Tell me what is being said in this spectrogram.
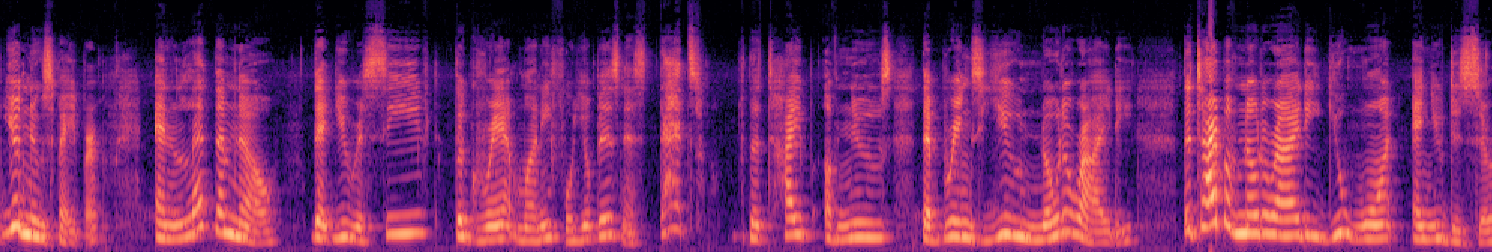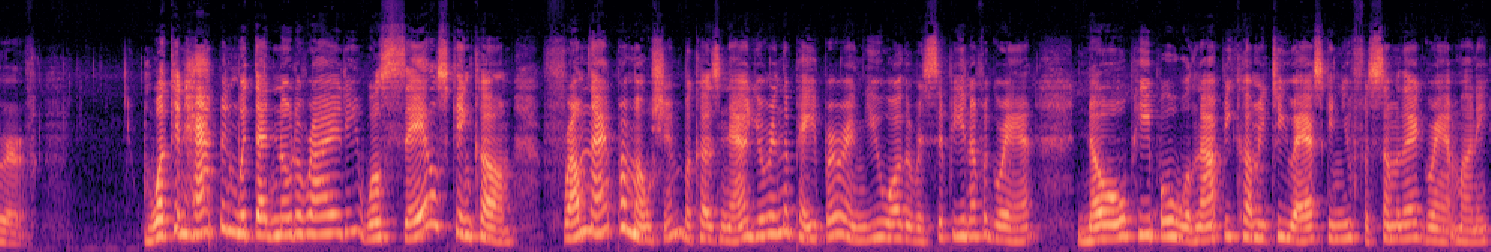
your newspaper, and let them know that you received the grant money for your business. That's the type of news that brings you notoriety, the type of notoriety you want and you deserve. What can happen with that notoriety? Well, sales can come from that promotion because now you're in the paper and you are the recipient of a grant. No, people will not be coming to you asking you for some of that grant money,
